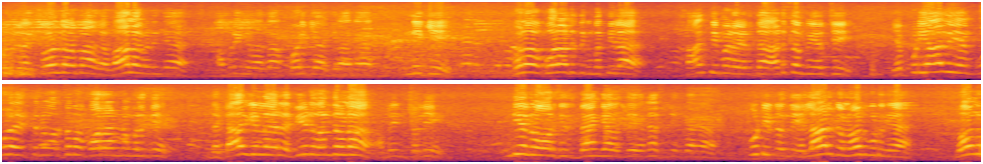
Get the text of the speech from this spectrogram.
இவர்களை சுதந்திரமாக வாழ விடுங்க அப்படிங்கிறத தான் கோரிக்கை வைக்கிறாங்க. இன்னைக்கு உலக போராட்டத்துக்கு மத்தியில் சாந்தி மேடம் எடுத்த அடுத்த முயற்சி எப்படியாவது என் கூட இத்தனை வருஷமாக போராடினவங்களுக்கு இந்த கார்கில் நகர வீடு வந்துடணும் அப்படின்னு சொல்லி இந்தியன் ஓவர்சீஸ் பேங்கை வந்து என்ன செஞ்சிருக்காங்க? கூட்டிகிட்டு வந்து எல்லாருக்கும் லோன் கொடுங்க. லோனு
